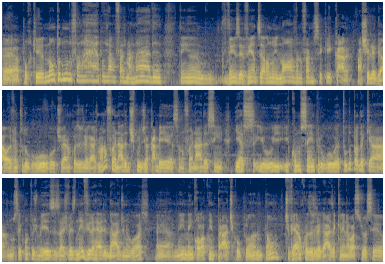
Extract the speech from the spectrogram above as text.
É, porque não, todo mundo fala, ah, Apple já não faz mais nada, tem, ah, vem os eventos, ela não inova, não faz não sei o que. Cara, achei legal o evento do Google, tiveram coisas legais, mas não foi nada de explodir a cabeça, não foi nada assim. E, o- e- e como sempre, o Google é tudo para daqui a não sei quantos meses, às vezes nem vira realidade o negócio, é, nem, nem colocam em prática o plano. Então, tiveram coisas legais, aquele negócio de você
